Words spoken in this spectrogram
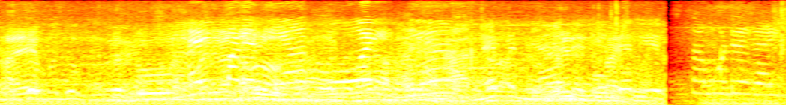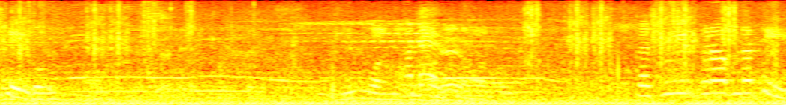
સાહેબ બધું નહીં પડે ને. કોઈ રસ્તા મોઢે જાય છે અને કાશ્મીર ખરાબ નથી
